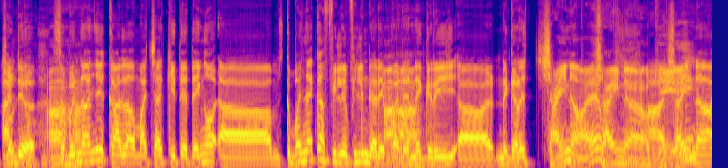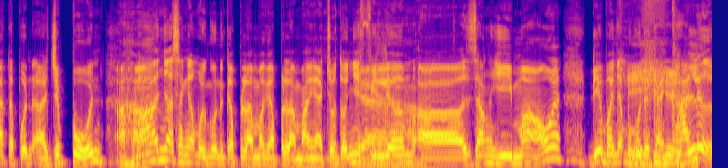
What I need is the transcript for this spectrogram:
ada. Contoh. Aha. Sebenarnya kalau macam kita tengok um, kebanyakan filem-filem daripada Ah. negeri uh, negara China eh. China, Ah, okey. China ataupun uh, Jepun Aha. banyak sangat menggunakan pelambangan-pelambangan. Contohnya Yeah. filem uh, Zhang Yimou eh, dia banyak menggunakan color.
